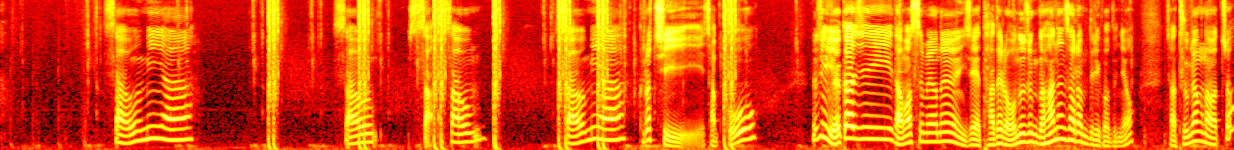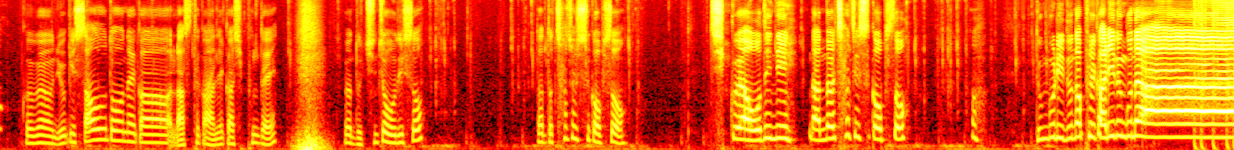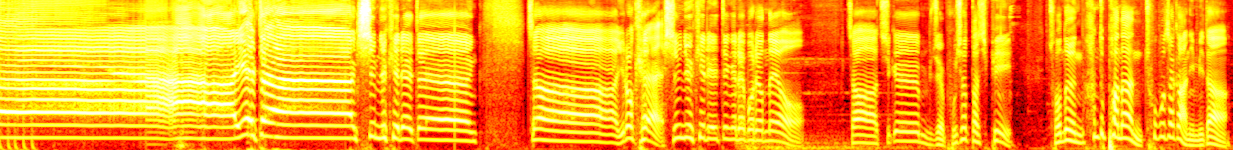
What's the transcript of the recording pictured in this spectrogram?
싸움이야. 싸움 싸 싸움. 싸움이야. 그렇지. 잡고. 솔직히 여기까지 남았으면은 이제 다들 어느 정도 하는 사람들이거든요. 자 두 명 남았죠? 그러면 여기 싸우던 애가 라스트가 아닐까 싶은데. 야 너 진짜 어딨어? 나 너 찾을 수가 없어. 친구야 어디니? 난 널 찾을 수가 없어. 어, 눈물이 눈앞을 가리는구나. 1등! 16킬 1등! 자 이렇게 16킬 1등을 해버렸네요. 자 지금 이제 보셨다시피 저는 한두 판한 초보자가 아닙니다.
